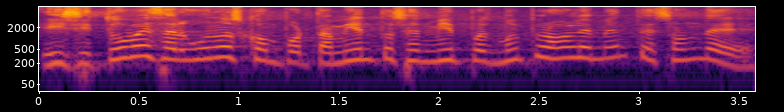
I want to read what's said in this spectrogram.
Y si tú ves algunos comportamientos en mí, pues muy probablemente son de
